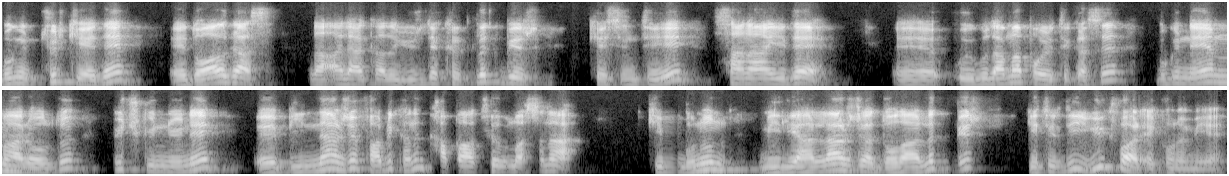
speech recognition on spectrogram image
bugün Türkiye'de e, doğalgazla alakalı yüzde kırklık bir kesintiyi sanayide e, uygulama politikası bugün neye mal oldu? Üç günlüğüne e, binlerce fabrikanın kapatılmasına ki bunun milyarlarca dolarlık bir getirdiği yük var ekonomiye.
